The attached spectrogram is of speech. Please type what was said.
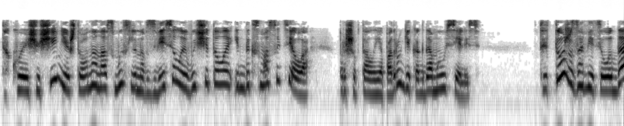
Такое ощущение, что она нас мысленно взвесила и высчитала индекс массы тела —— прошептала я подруге, когда мы уселись. «Ты тоже заметила, да?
